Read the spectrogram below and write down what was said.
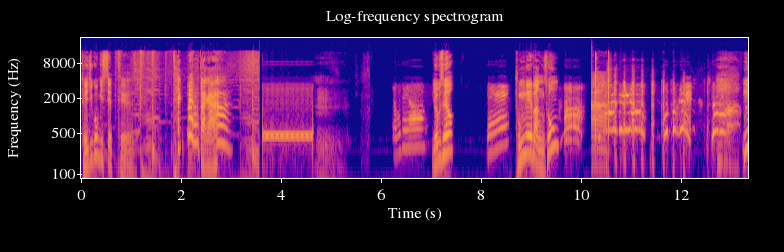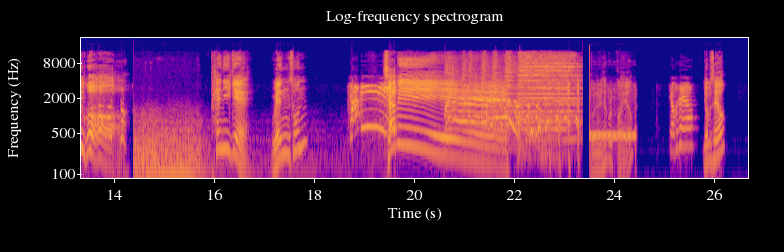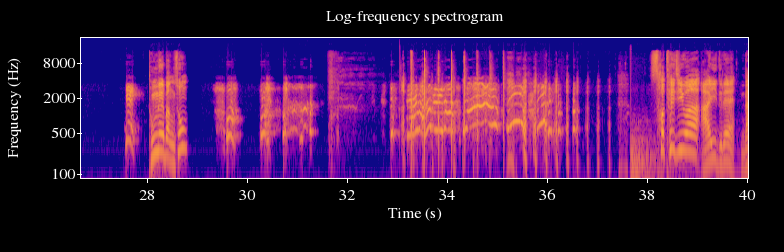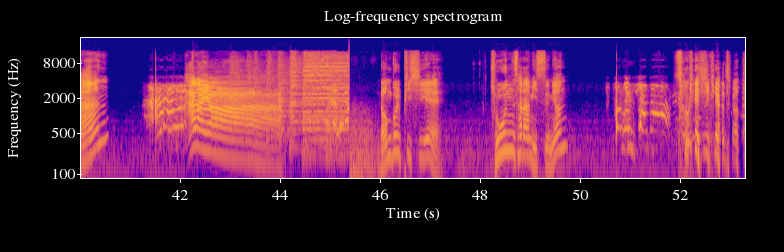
돼지고기 세트 택배로다가 음, 여보세요? 여보세요? 네? 동네 방송? 아. 음, 어, 어, 어. 패닉의 왼손 자비! 자비! 오늘 해볼 거예요. 여보세요? 여보세요? 네! 동네 방송? 어! 어! 네, 서태지와 아이들의 난 알아요. 럼블 PC에 좋은 사람 있으면 소개시켜줘.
